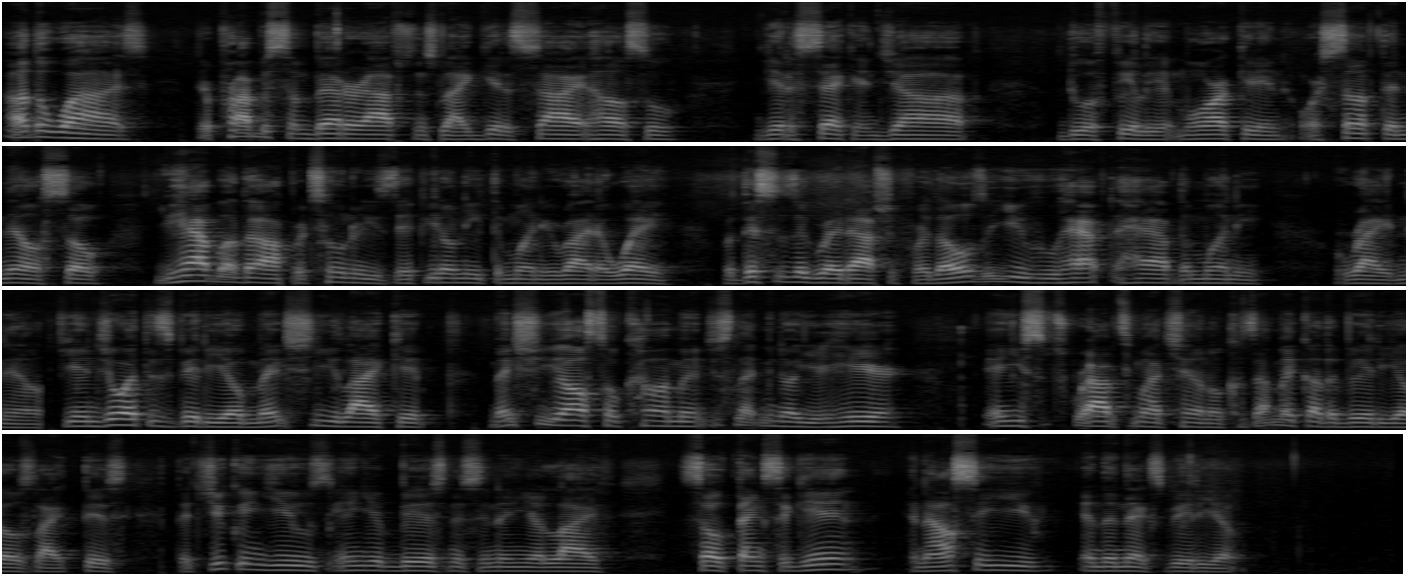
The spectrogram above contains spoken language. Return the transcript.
Otherwise, there are probably some better options like get a side hustle, get a second job, do affiliate marketing or something else. So you have other opportunities if you don't need the money right away. But this is a great option for those of you who have to have the money right now. If you enjoyed this video, make sure you like it. Make sure you also comment. Just let me know you're here and you subscribe to my channel because I make other videos like this that you can use in your business and in your life. So thanks again, and I'll see you in the next video.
